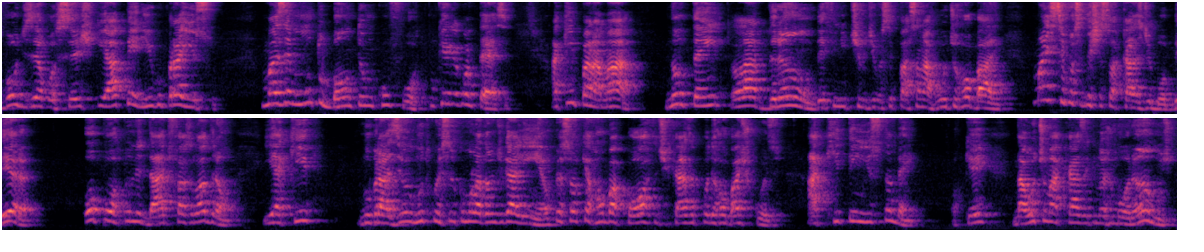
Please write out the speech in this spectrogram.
vou dizer a vocês que há perigo para isso, mas é muito bom ter um conforto. Por que que acontece? Aqui em Panamá, não tem ladrão definitivo de você passar na rua e te roubarem. Mas se você deixa sua casa de bobeira, oportunidade faz o ladrão. E aqui no Brasil é muito conhecido como ladrão de galinha. É o pessoal que arromba a porta de casa para poder roubar as coisas. Aqui tem isso também, ok? Na última casa que nós moramos,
